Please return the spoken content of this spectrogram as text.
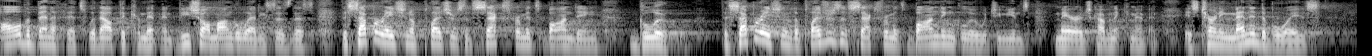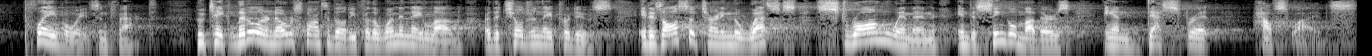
all the benefits without the commitment. Vishal Mangalwadi says this, the separation of pleasures of sex from its bonding glue. The separation of the pleasures of sex from its bonding glue, which he means marriage, covenant commitment, is turning men into boys, playboys, in fact who take little or no responsibility for the women they love or the children they produce. It is also turning the West's strong women into single mothers and desperate housewives.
